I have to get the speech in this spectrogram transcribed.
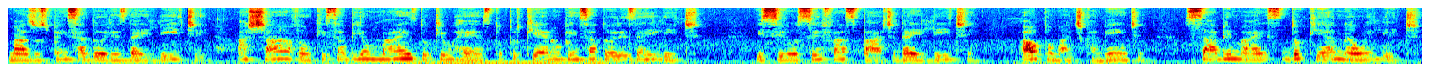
mas os pensadores da elite achavam que sabiam mais do que o resto porque eram pensadores da elite. E se você faz parte da elite, automaticamente sabe mais do que a não elite.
